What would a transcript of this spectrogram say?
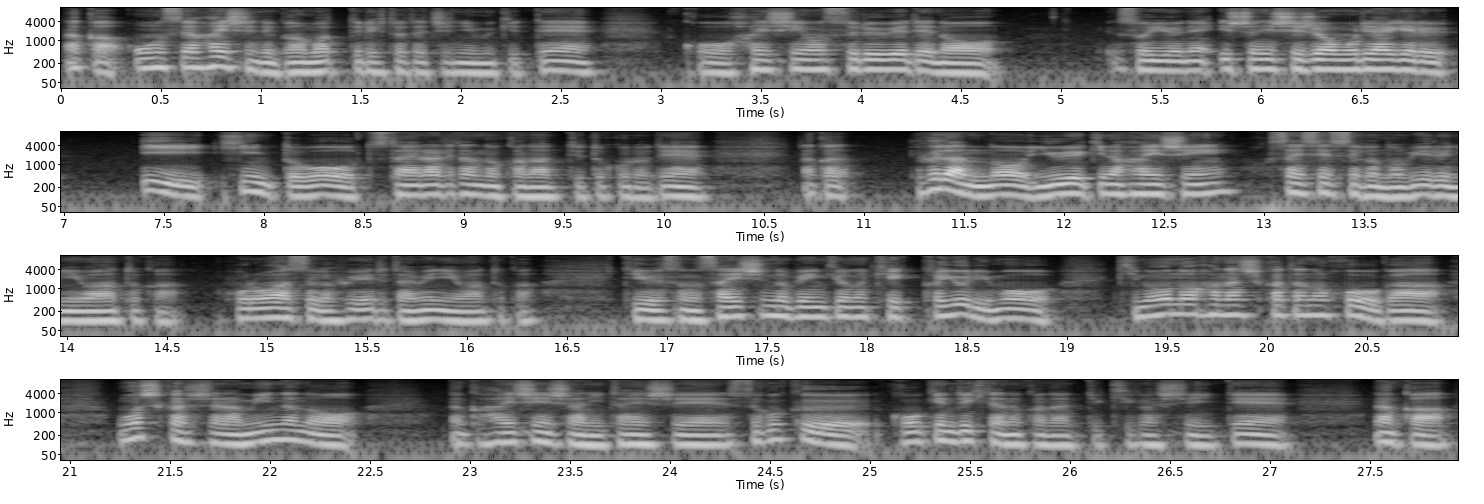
なんか音声配信で頑張ってる人たちに向けて、こう配信をする上での、そういうね、一緒に市場を盛り上げるいいヒントを伝えられたのかなっていうところで、なんか普段の有益な配信、再生数が伸びるにはとか、フォロワー数が増えるためにはとかっていうその最新の勉強の結果よりも、昨日の話し方の方が、もしかしたらみんなのなんか配信者に対してすごく貢献できたのかなっていう気がしていて、なんか、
